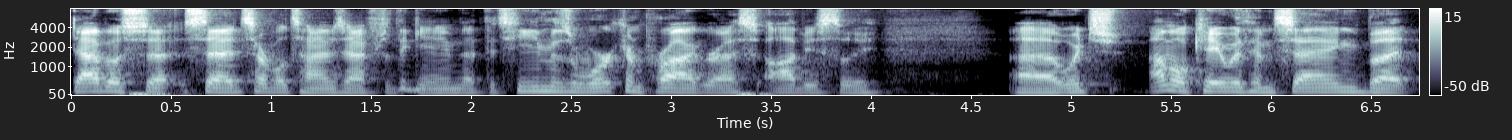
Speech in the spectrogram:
Dabo sa- said several times after the game that the team is a work in progress, obviously, uh, which I'm okay with him saying. But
